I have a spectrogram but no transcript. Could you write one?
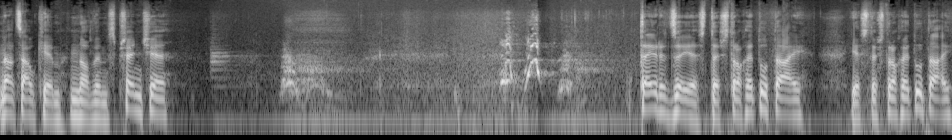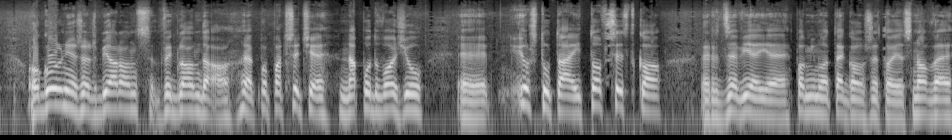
na całkiem nowym sprzęcie. Tej rdzy jest też trochę tutaj, jest też trochę tutaj. Ogólnie rzecz biorąc, wygląda, o, jak popatrzycie na podwoziu, y, już tutaj to wszystko rdzewieje, pomimo tego, że to jest nowe,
